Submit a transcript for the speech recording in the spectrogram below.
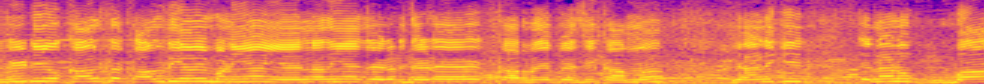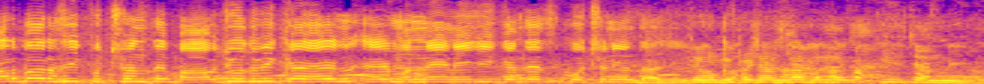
ਵੀਡੀਓ ਕੱਲ ਤੇ ਕੱਲ ਦੀਆਂ ਵੀ ਬਣੀਆਂ ਹੋਈਆਂ ਇਹਨਾਂ ਦੀਆਂ ਜਿਹੜੇ ਜਿਹੜੇ ਕਰਦੇ ਪਏ ਸੀ ਕੰਮ। ਯਾਨੀ ਕਿ ਇਹਨਾਂ ਨੂੰ ਬਾਰ-ਬਾਰ ਅਸੀਂ ਪੁੱਛਣ ਦੇ ਬਾਵਜੂਦ ਵੀ ਕਹੇ ਇਹ ਮੰਨੇ ਨਹੀਂ ਜੀ ਕਹਿੰਦੇ ਕੁਛ ਨਹੀਂ ਹੁੰਦਾ ਜੀ। ਤੇ ਹੁਣ ਕੋਈ ਪ੍ਰਸ਼ਾਸਨ ਦਾ ਬੰਦਾ ਕੀ ਚਾਹੁੰਦੇ ਆ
